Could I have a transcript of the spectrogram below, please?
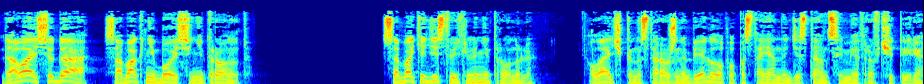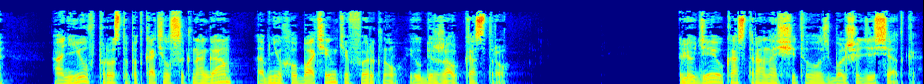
«Давай сюда! Собак не бойся, не тронут!» Собаки действительно не тронули. Лаечка настороженно бегала по постоянной дистанции метров четыре, а Ньюф просто подкатился к ногам, обнюхал ботинки, фыркнул и убежал к костру. Людей у костра насчитывалось больше десятка.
